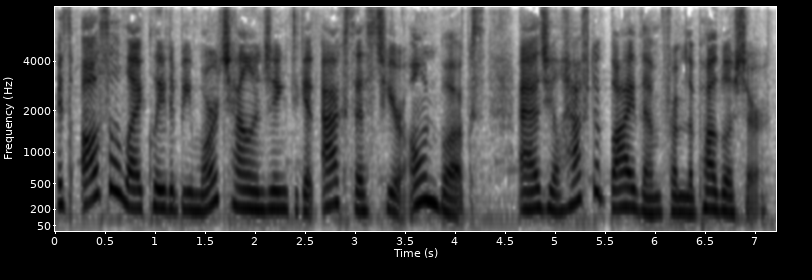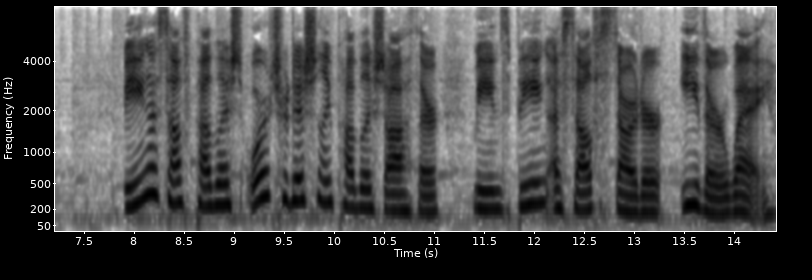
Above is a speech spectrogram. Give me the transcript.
It's also likely to be more challenging to get access to your own books, as you'll have to buy them from the publisher. Being a self published or traditionally published author means being a self starter either way.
